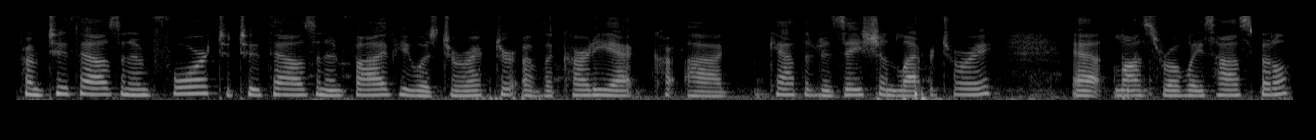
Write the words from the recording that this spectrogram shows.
From 2004 to 2005, he was director of the Cardiac uh, Catheterization Laboratory at Los Robles Hospital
